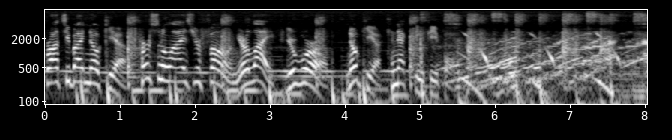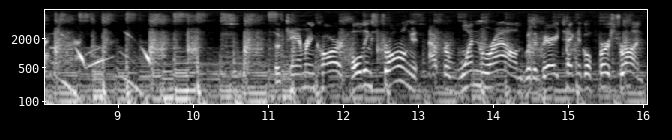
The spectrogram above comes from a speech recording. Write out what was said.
Brought to you by Nokia. Personalize your phone, your life, your world. Nokia, connecting people. So Cameron Card holding strong after one round with a very technical first run.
